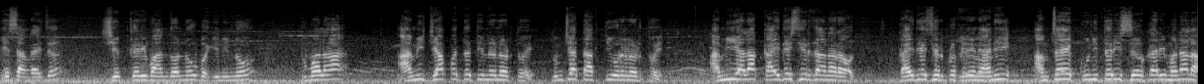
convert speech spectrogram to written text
हे सांगायचं. शेतकरी बांधवांनो भगिनींनो तुम्हाला आम्ही ज्या पद्धतीनं लढतोय तुमच्या ताकदीवर लढतोय आम्ही याला कायदेशीर जाणार आहोत. कायदेशीर प्रक्रियेने आणि आमचा एक कुणीतरी सहकारी म्हणाला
